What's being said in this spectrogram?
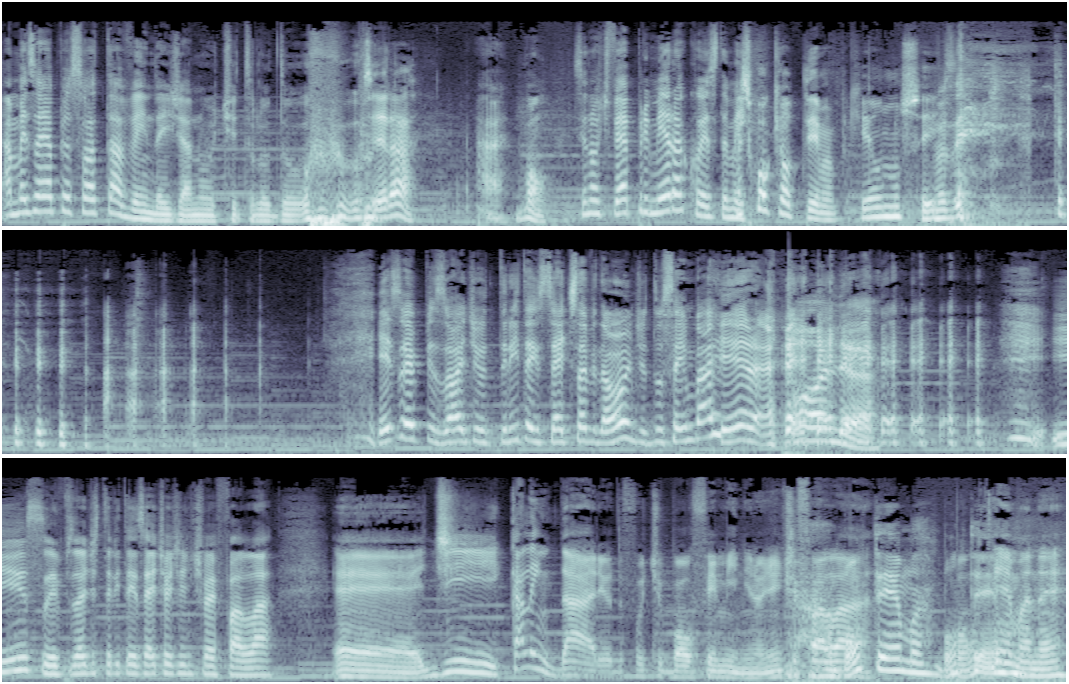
Ah, mas aí a pessoa tá vendo aí já no título do. Será? ah, bom, se não tiver a primeira coisa também. Mas qual que é o tema? Porque eu não sei. Você... Esse é o episódio 37, sabe da onde? Do Sem Barreira. Olha! Isso, episódio 37, hoje a gente vai falar é, de calendário do futebol feminino. A gente. Ah, bom tema, bom, tema. né?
